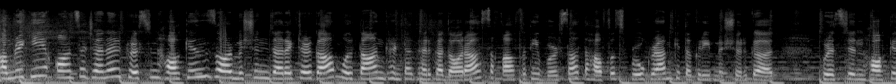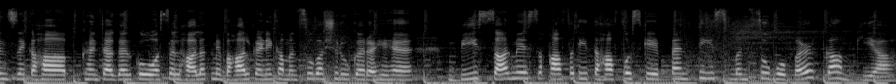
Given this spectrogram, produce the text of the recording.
अमरीकी कौंसल जनरल क्रिस्टन हॉकिंस और मिशन डायरेक्टर का मुल्तान घंटा घर का दौरा, सकाफती वर्षा तहफ़ प्रोग्राम की तकरीब में शिरकत। क्रिस्टन हॉकिंस ने कहा, घंटा घर को असल हालत में बहाल करने का मंसूबा शुरू कर रहे हैं। 20 साल में सकाफती तहफ़ के 35 मंसूबों पर काम किया।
